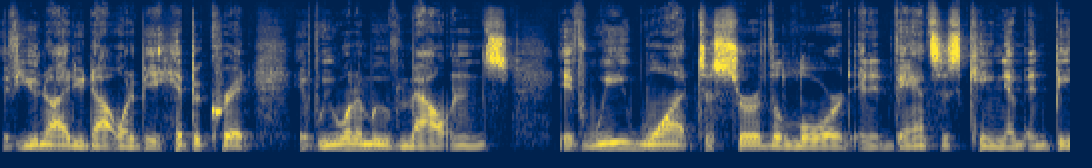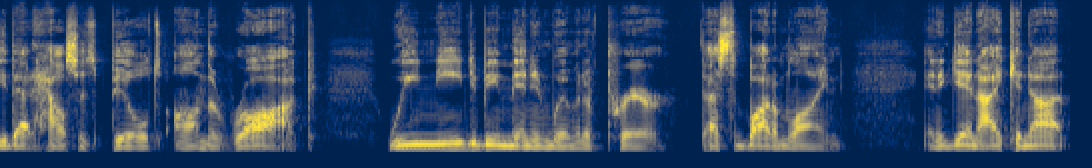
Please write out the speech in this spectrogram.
if you and I do not want to be a hypocrite, if we want to move mountains, if we want to serve the Lord and advance His kingdom and be that house that's built on the rock, we need to be men and women of prayer. That's the bottom line. And again, I cannot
